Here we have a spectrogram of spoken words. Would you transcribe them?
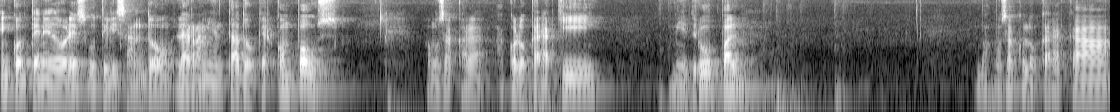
en contenedores utilizando la herramienta Docker Compose. Vamos a, a colocar aquí mi Drupal. Vamos a colocar acá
